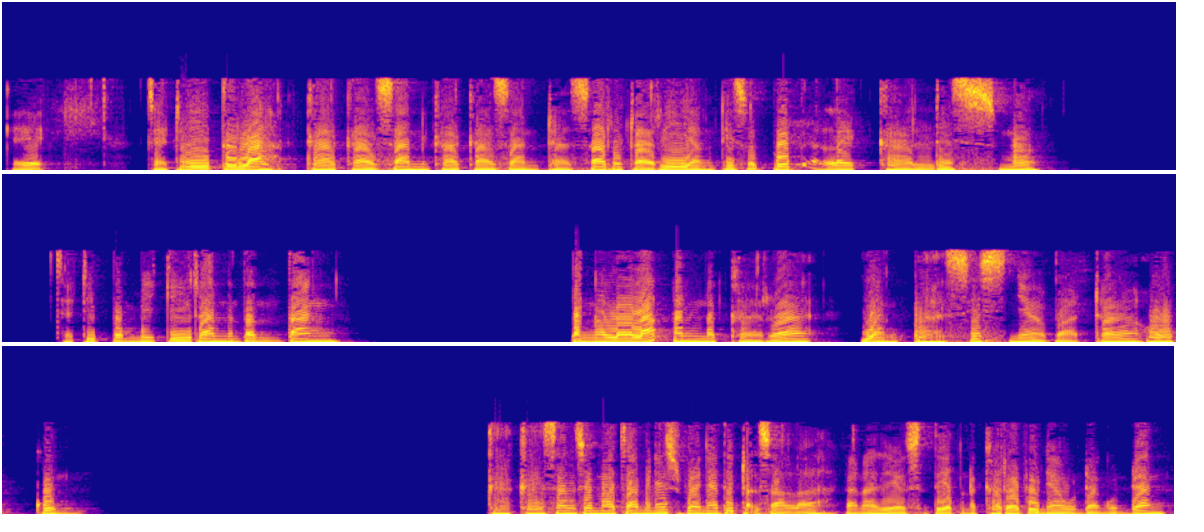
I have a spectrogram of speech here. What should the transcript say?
Oke. Jadi itulah gagasan-gagasan dasar dari yang disebut legalisme. Jadi pemikiran tentang pengelolaan negara yang basisnya pada hukum. Gagasan semacam ini sebenarnya tidak salah karena ya setiap negara punya undang-undang.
